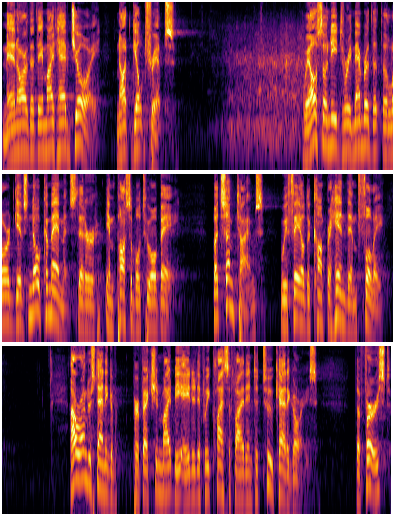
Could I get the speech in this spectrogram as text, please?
men are that they might have joy, not guilt trips. We also need to remember that the Lord gives no commandments that are impossible to obey, but sometimes we fail to comprehend them fully. Our understanding of perfection might be aided if we classify it into two categories. The first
